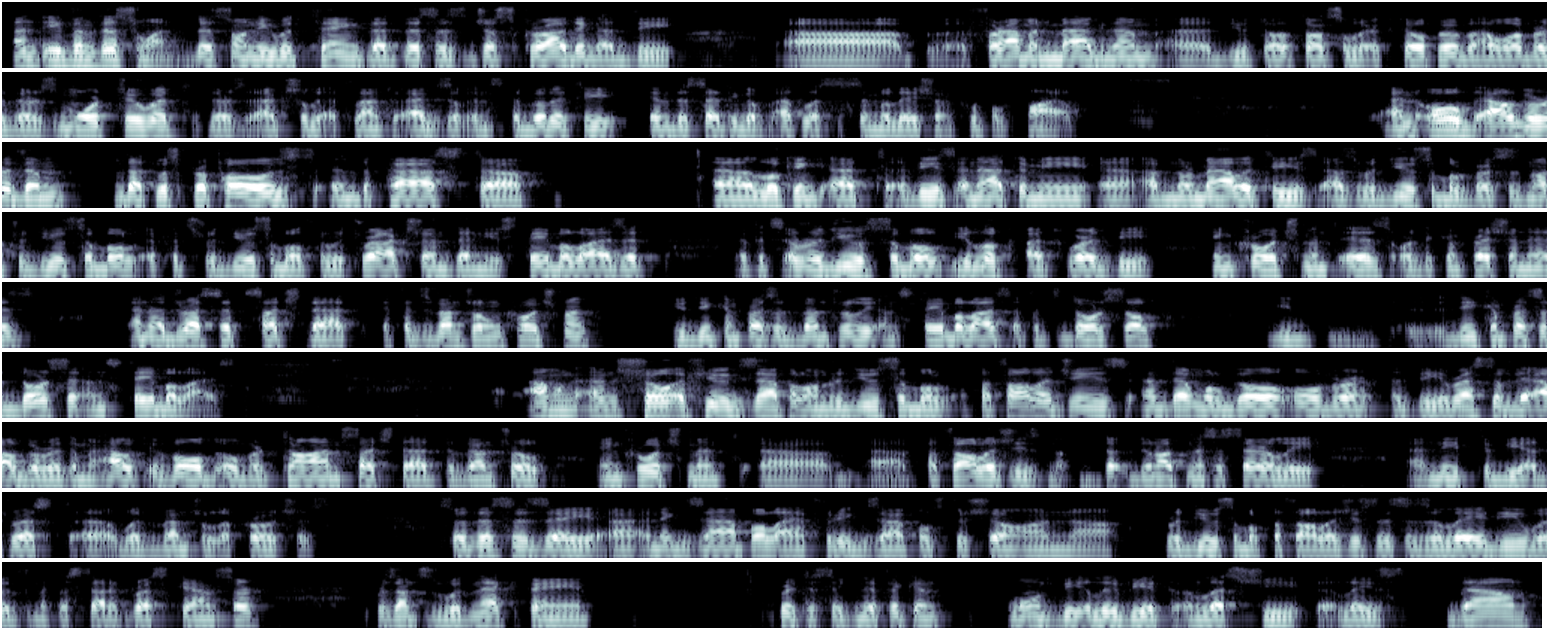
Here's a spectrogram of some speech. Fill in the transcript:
and even this one. This one, you would think that this is just crowding at the uh, foramen magnum uh, due to tonsillar ectopia. However, there's more to it. There's actually atlantoaxial instability in the setting of atlas assimilation Klippel-Feil. An old algorithm that was proposed in the past uh, uh, looking at these anatomy uh, abnormalities as reducible versus not reducible. If it's reducible through traction, then you stabilize it. If it's irreducible, you look at where the encroachment is or the compression is and address it such that if it's ventral encroachment, you decompress it ventrally and stabilize. If it's dorsal, you decompress it dorsal and stabilize. I'm going to show a few example on reducible pathologies, and then we'll go over the rest of the algorithm and how it evolved over time such that the ventral encroachment uh, uh, pathologies do not necessarily uh, need to be addressed uh, with ventral approaches. So this is a uh, an example. I have three examples to show on uh, reducible pathologies. This is a lady with metastatic breast cancer, presents with neck pain, pretty significant, won't be alleviated unless she lays down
